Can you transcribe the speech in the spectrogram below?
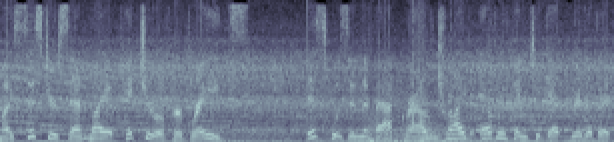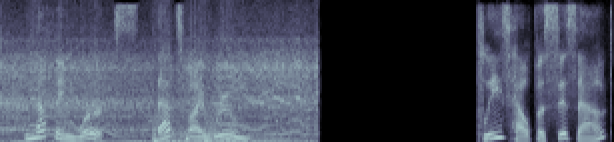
My sister sent my a picture of her braids. This was in the background. I've tried everything to get rid of it. Nothing works. That's my room. Please help a sis out.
